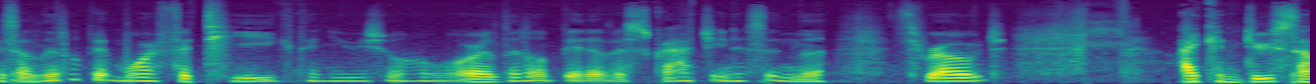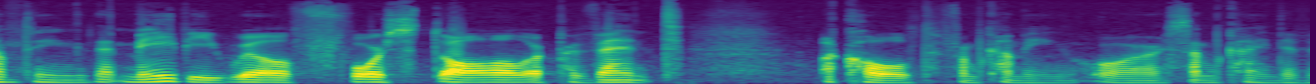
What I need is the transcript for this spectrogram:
there's a little bit more fatigue than usual or a little bit of a scratchiness in the throat, I can do something that maybe will forestall or prevent a cold from coming or some kind of,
